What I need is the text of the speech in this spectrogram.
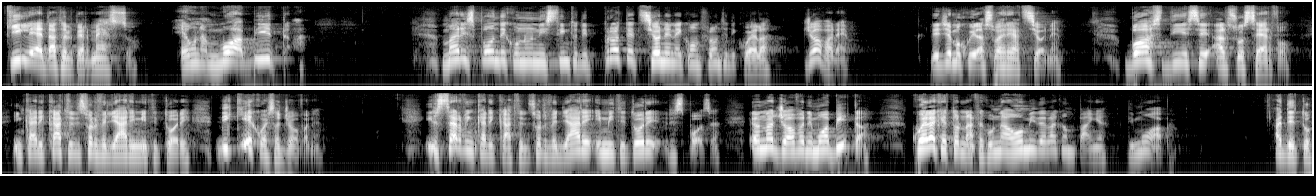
Chi le ha dato il permesso? È una moabita. Ma risponde con un istinto di protezione nei confronti di quella giovane. Leggiamo qui la sua reazione. Boaz disse al suo servo, incaricato di sorvegliare i mietitori. Di chi è questa giovane? Il servo incaricato di sorvegliare i mietitori rispose, è una giovane moabita, quella che è tornata con Naomi dalla campagna di Moab. Ha detto,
